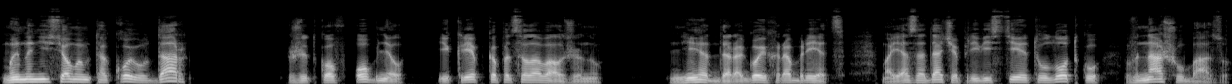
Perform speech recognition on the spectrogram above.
Мы нанесем им такой удар!» Житков обнял и крепко поцеловал жену. «Нет, дорогой храбрец, моя задача привести эту лодку в нашу базу.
